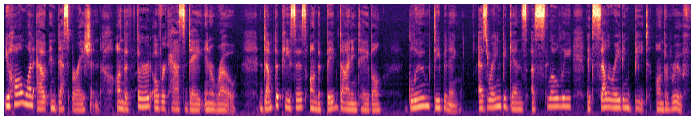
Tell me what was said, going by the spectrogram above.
You haul one out in desperation on the third overcast day in a row, dump the pieces on the big dining table, gloom deepening as rain begins a slowly accelerating beat on the roof.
